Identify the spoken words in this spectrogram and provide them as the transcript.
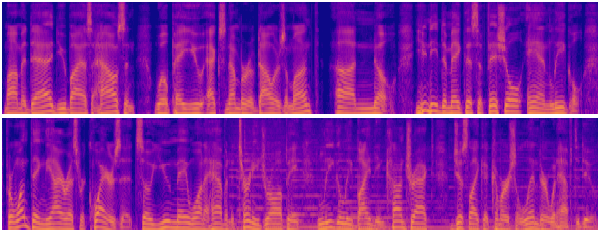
Mom and Dad, you buy us a house and we'll pay you X number of dollars a month? Uh, no. You need to make this official and legal. For one thing, the IRS requires it, so you may want to have an attorney draw up a legally binding contract, just like a commercial lender would have to do.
